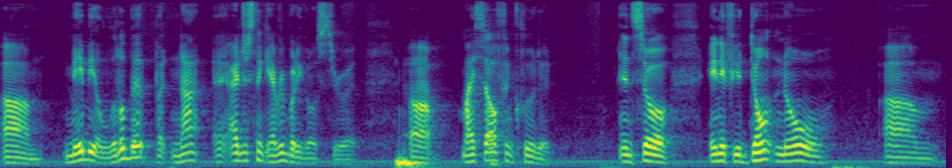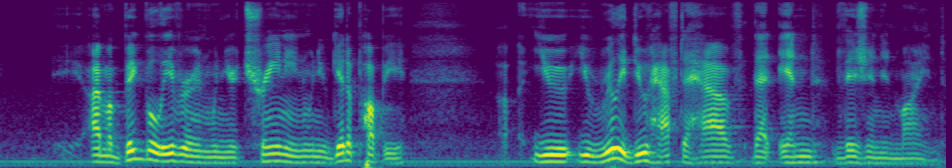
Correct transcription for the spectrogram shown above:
Um, maybe a little bit, but not. I just think everybody goes through it, uh, myself included. And so, and if you don't know, um, I'm a big believer in when you're training, when you get a puppy, uh, you you really do have to have that end vision in mind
